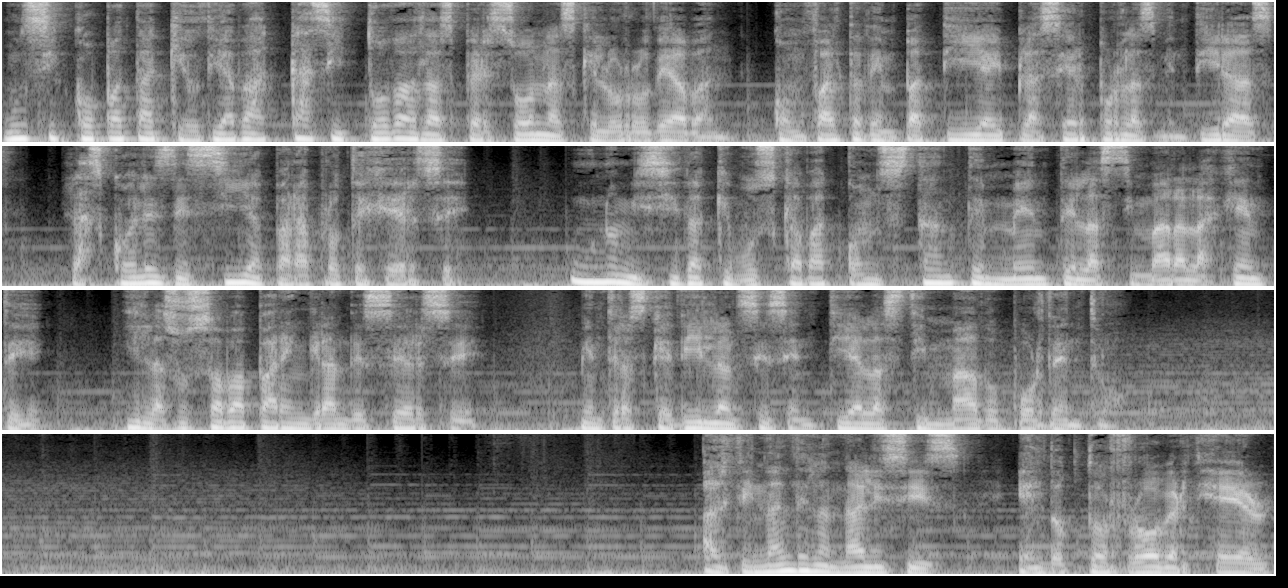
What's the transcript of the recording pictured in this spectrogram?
un psicópata que odiaba a casi todas las personas que lo rodeaban, con falta de empatía y placer por las mentiras, las cuales decía para protegerse. Un homicida que buscaba constantemente lastimar a la gente y las usaba para engrandecerse, mientras que Dylan se sentía lastimado por dentro. Al final del análisis, el doctor Robert Hare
